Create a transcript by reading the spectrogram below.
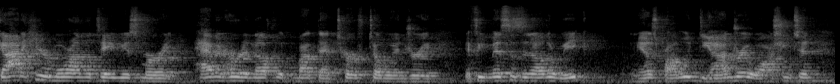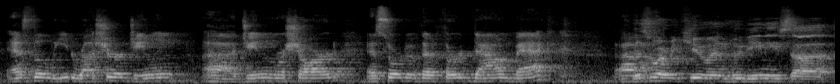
Got to hear more on Latavius Murray. Haven't heard enough with, about that turf toe injury. If he misses another week, you know, it's probably DeAndre Washington as the lead rusher, Jalen uh, Jalen Richard as sort of their third down back. Uh, This is where we cue in Houdini's uh,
